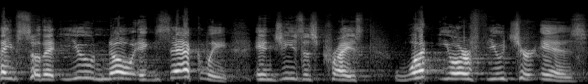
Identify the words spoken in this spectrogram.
life so that you know exactly in Jesus Christ what your future is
